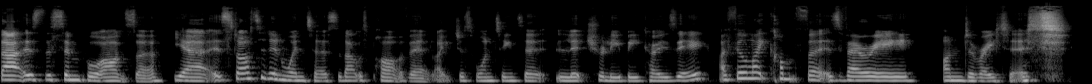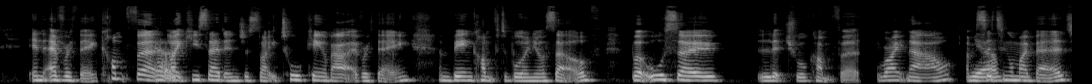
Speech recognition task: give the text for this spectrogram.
That is the simple answer. Yeah, it started in winter, so that was part of it, like just wanting to literally be cozy. I feel like comfort is very underrated. In everything, comfort, Yeah. like you said, in just like talking about everything and being comfortable in yourself, but also literal comfort. Right now, I'm Yeah. sitting on my bed,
